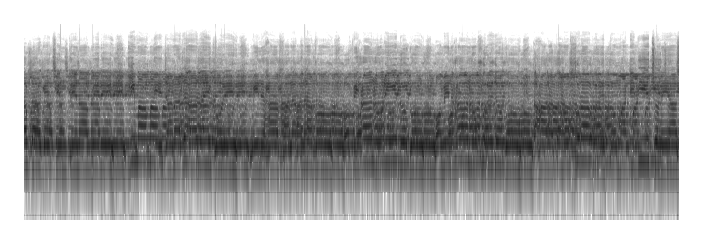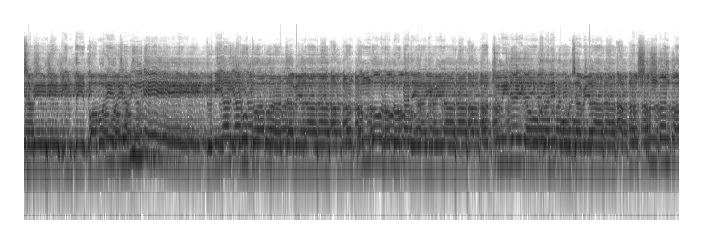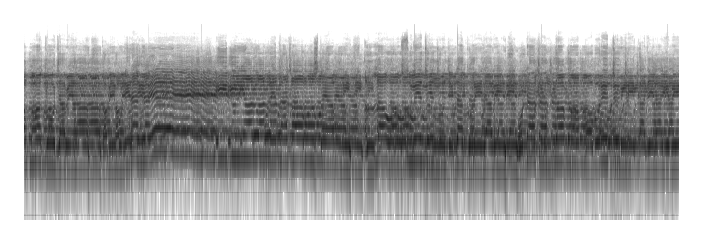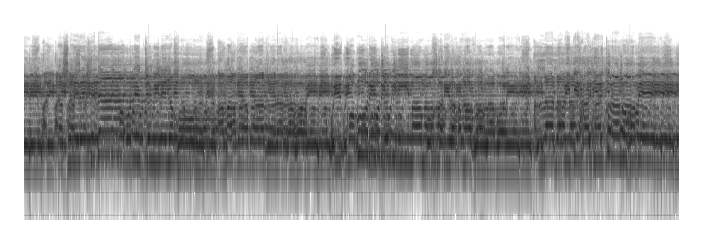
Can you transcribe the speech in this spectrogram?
আপনাকে চিনতে না পেরে ইমামকে জানাজা আদায় করে, মিনহা খালাকনাকুম ওয়া ফিহা নুঈদুকুম ওয়া মিনহা নুখরিজুকুম তাহারাতান উখরা বলে তো মাটি দিয়ে চলে আসবে, কিন্তু কবরের জমিনে দুনিয়ার কেউ তো আপনার যাবে না, আপনার তন্দৌলত কাজে লাগবে না, আপনার জমি জায়গা ওখানে পৌঁছাবে না, আপনার সন্তান বাপমা কেউ যাবে না, তবে মনে রাখবে আল্লাহ ও রসুলের জন্য যেটা করে যাবে, ওটা কিন্তু আপনার কবরের জমিনে কাজে লাগবে। আর এটা শুনে রেখে দেন কবরের জমিনে যখন আমাকে আপনাকে রাখা হবে ওই কবরের জমিনে ইমাম বুখারী রাহমাহুল্লাহ বলে। আল্লাহ নবীকে হাজির করানো হবে।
